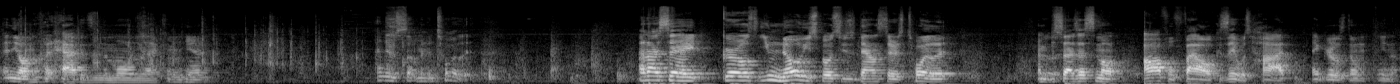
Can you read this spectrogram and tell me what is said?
and you all know what happens in the morning. I come in here, and there's something in the toilet. And I say, girls, you know you're supposed to use the downstairs toilet. And besides, that smelled awful foul because it was hot. And girls don't, you know,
